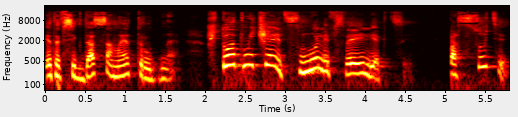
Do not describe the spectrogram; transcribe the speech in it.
Это всегда самое трудное. Что отмечает Смолли в своей лекции? По сути,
